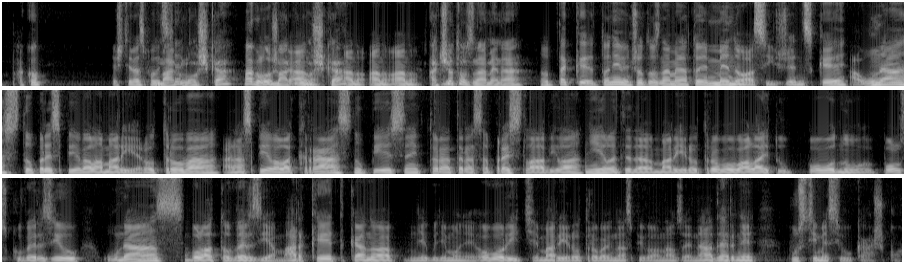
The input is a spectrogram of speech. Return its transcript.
Ako? Ešte raz povedzte? Magloška? Magloška, Magloška? Áno, áno, áno. A čo to znamená? No tak e, to neviem, čo to znamená, to je meno asi ženské. A u nás to prespievala Marie Rotrová a naspievala krásnu pieseň, ktorá teraz sa preslávila. Nie len teda Marie Rotrovou, ale aj tú pôvodnú polskú verziu. U nás bola to verzia Markétka, no a nebudem o nej hovoriť. Marie Rotrová ju naspievala naozaj nádherne. Pustíme si ukážku.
